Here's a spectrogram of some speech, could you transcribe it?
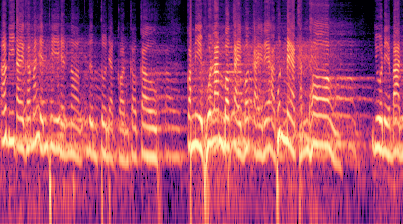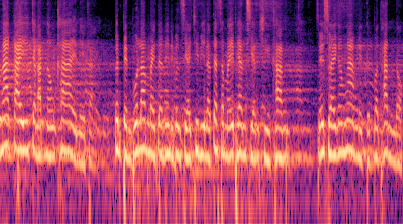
เอาดีใจค่ะมาเห็นพี่เห็นน้องลืมตัวจากก่อนเก่าๆ ก่อนนี้ผู้ล่ำบ่ไก่บ่ไก่เลยค่ะคุณแม่ขันทอง อยู่ในบ้านหน้าไกลจังหวัดหนองคายนี่ค่ะเป็นเป็นผู้ล่ำไปแต่นี่เป็นเสียชีวิตแล้วแต่สมัยแผ่นเสียงขี่คางสวยๆงามๆนี่ติดประท่านดอก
